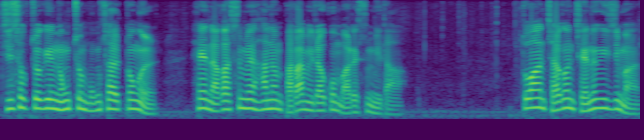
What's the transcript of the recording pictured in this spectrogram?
지속적인 농촌 봉사활동을 해 나갔으면 하는 바람이라고 말했습니다. 또한 작은 재능이지만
